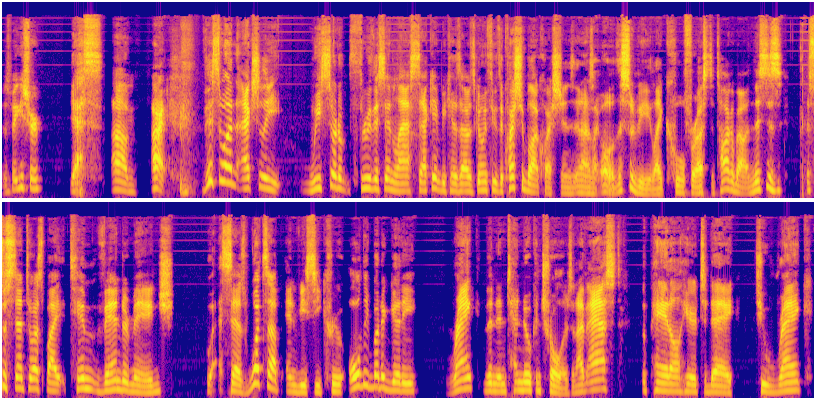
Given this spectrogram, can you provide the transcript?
Just making sure. Yes. Um, all right. This one actually, we sort of threw this in last second because I was going through the question block questions and I was like, oh, this would be like cool for us to talk about. And this is this was sent to us by Tim Vandermage, who says, What's up, NVC crew? Oldie but a goodie. Rank the Nintendo controllers. And I've asked the panel here today to rank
